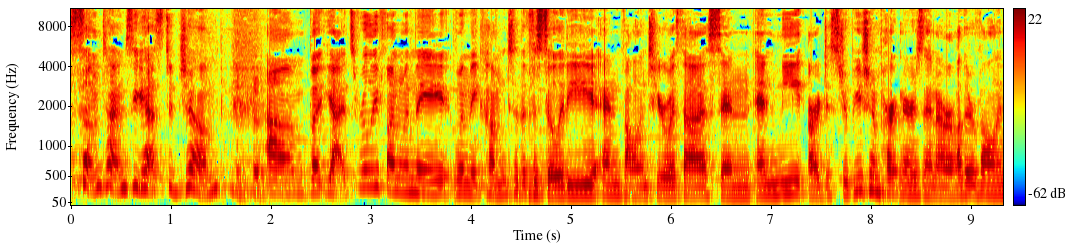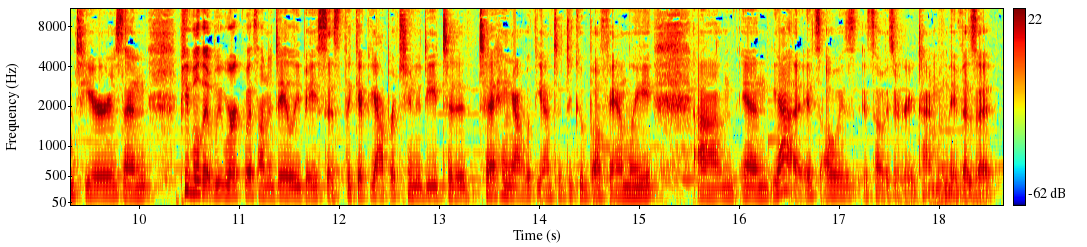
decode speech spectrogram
Sometimes he has to jump. Um, but yeah, it's really fun when they when they come to the facility and volunteer with us and and meet our distribution partners and our other volunteers and people that we work with on a daily basis that get the opportunity to to hang out with the Antetokounmpo family family. Um, and yeah, it's always it's always a great time when they visit.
